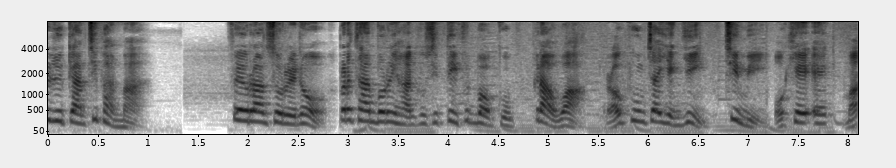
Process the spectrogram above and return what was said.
ฤดูกาลที่ผ่านมา เฟรานโซเรโน ประธานบริหารของซิตี้ฟุตบอลกรุ๊ปกล่าวว่า เราภูมิใจอย่างยิ่งที่มี OKX มา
